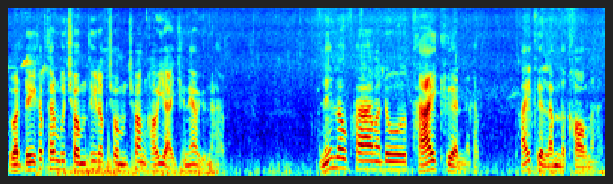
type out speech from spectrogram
สวัสดีครับท่านผู้ชมที่รับชมช่องเขาใหญ่ชาแนลอยู่นะครับวันนี้เราพามาดูท้ายเขื่อนนะครับ ท้ายเขื่อนลำตะคองนะครับ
